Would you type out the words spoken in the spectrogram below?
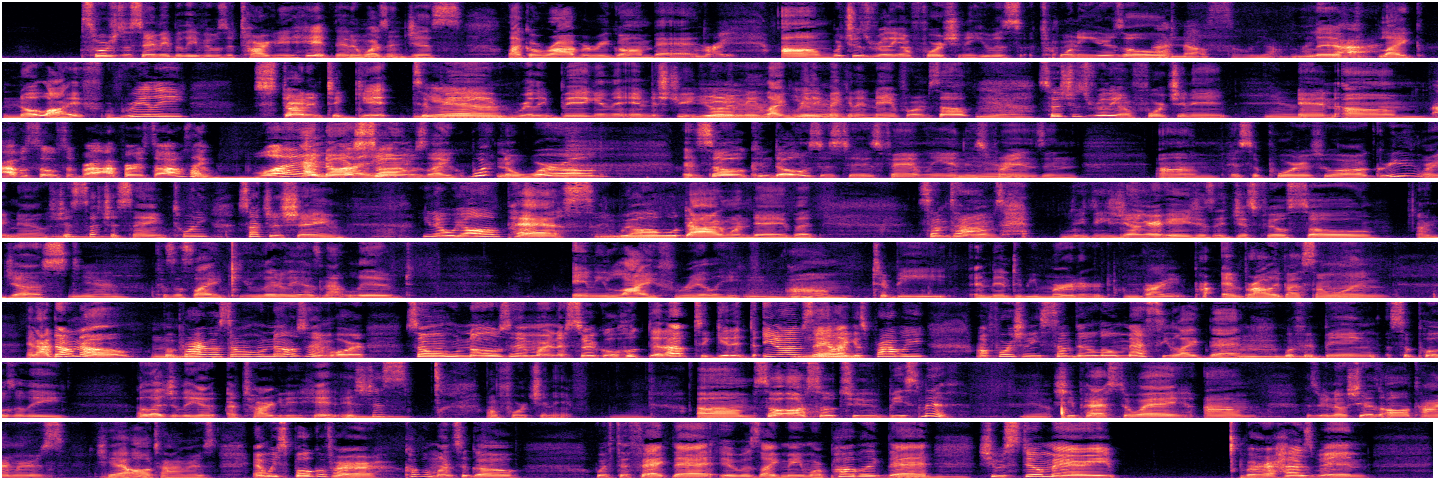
sources are saying they believe it was a targeted hit, that it wasn't Mhm. just like a robbery gone bad, Right. um, which is really unfortunate. He was 20 years old, I know. So young. My lived God. like no life, really starting to get to Yeah. be really big in the industry. You know what I mean? Like really yeah. making a name for himself. Yeah. So it's just really unfortunate. Yeah. And um, I was so surprised. I first saw. I was like, "What?" I know I saw and was like, what in the world? And so condolences to his family and his friends and um, his supporters who are grieving right now. It's just such a Mm-hmm. shame. Twenty, such a shame. You know, we all pass. We all Mhm. will die one day, but sometimes with these younger ages, it just feels so unjust Yeah. because it's like he literally has not lived any life really Mhm. um, to be and then to be murdered right. and probably by someone and I don't know, but Mhm. probably by someone who knows him or someone who knows him or in a circle hooked it up to get it. You know what I'm saying? Yeah. Like it's probably unfortunately something a little messy like that with Mhm. it being supposedly, allegedly a, a targeted hit. It's Mhm. just unfortunate. Yeah. Um. So also to B Smith, Yeah. she passed away. Um. As we know, she has Alzheimer's. She had Alzheimer's, and we spoke of her a couple months ago, with the fact that it was like made more public that Mhm. she was still married, but her husband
